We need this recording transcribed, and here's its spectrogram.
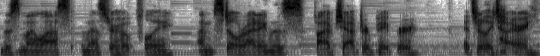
This is my last semester, hopefully. I'm still writing this five chapter paper. It's really tiring.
